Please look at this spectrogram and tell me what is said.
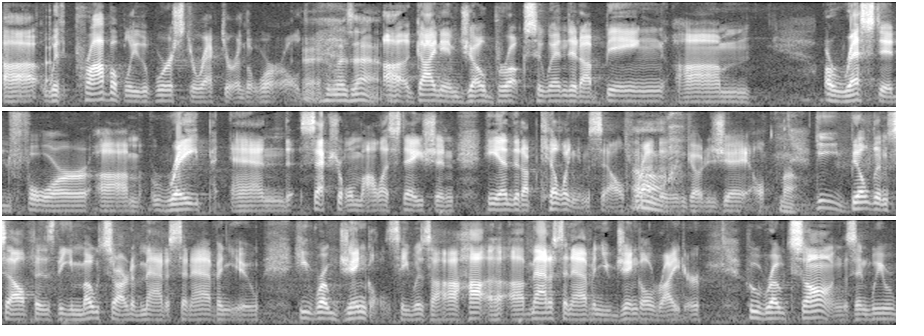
uh, with probably the worst director in the world, Uh, who was that? uh, a guy named Joe Brooks, who ended up being um, arrested for um, rape and sexual molestation. He ended up killing himself rather than go to jail. Wow. He billed himself as the Mozart of Madison Avenue. He wrote jingles. He was a, ho- a Madison Avenue jingle writer who wrote songs, and we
